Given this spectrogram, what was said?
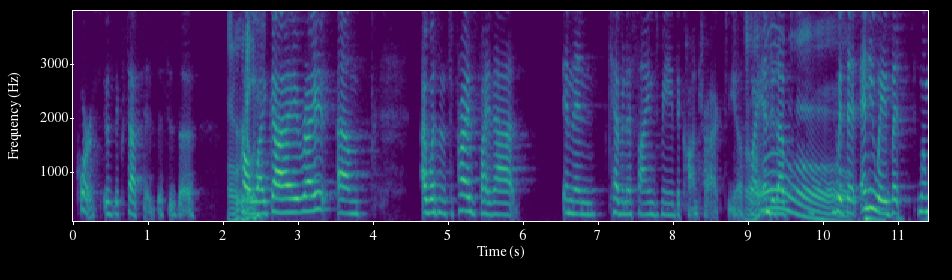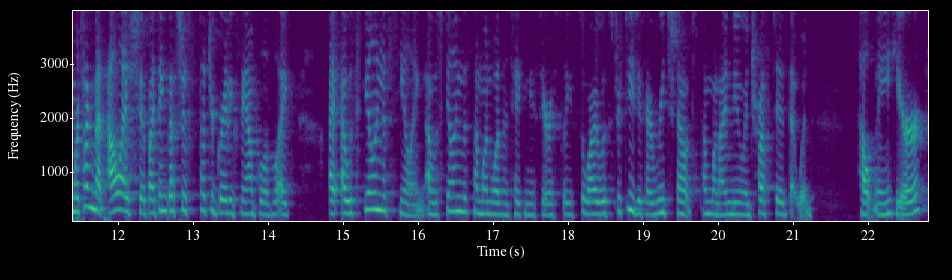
Of course, it was accepted. This is a oh, tall really? white guy, right? Um, I wasn't surprised by that. And then Kevin assigned me the contract, you know, so oh. I ended up with oh. it anyway. But when we're talking about allyship, I think that's just such a great example of like I, I, was feeling a ceiling. I was feeling that someone wasn't taking me seriously. So I was strategic. I reached out to someone I knew and trusted that would help me here,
